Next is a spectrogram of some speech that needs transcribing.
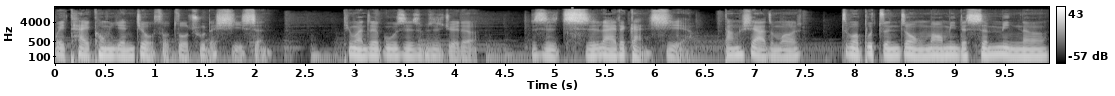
为太空研究所做出的牺牲。听完这个故事，是不是觉得这是迟来的感谢啊！当下怎么这么不尊重猫咪的生命呢？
